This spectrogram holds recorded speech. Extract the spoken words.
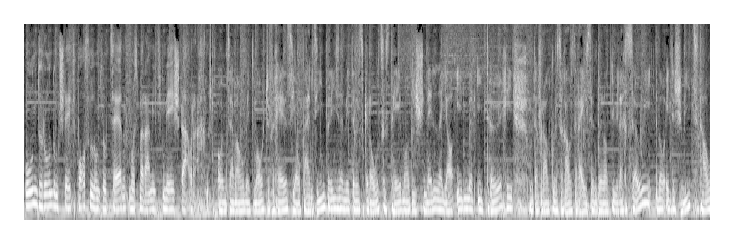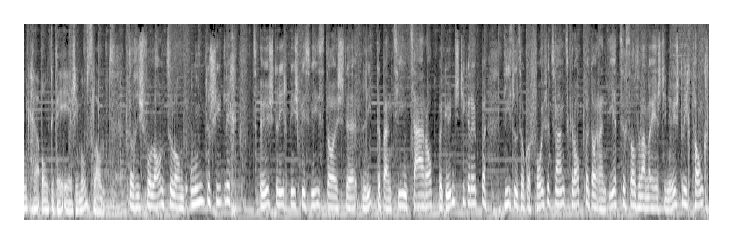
Und rund um die Städte Basel und Luzern muss man auch mit mehr Stau rechnen. Und zusammen auch mit dem Osterverkehr sind auch Benzinpreise wieder ein grosses Thema. Die schnellen ja immer in die Höhe. Und da fragt man sich als Reisender natürlich, soll ich noch in der Schweiz tanken oder der erst im Ausland? Das ist von Land zu Land unterschiedlich. In Österreich beispielsweise, da ist der Liter Benzin 10 Rappen günstiger etwa. Diesel sogar 25 Rappen. Da rendiert es sich also, wenn man erst in Österreich tankt.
